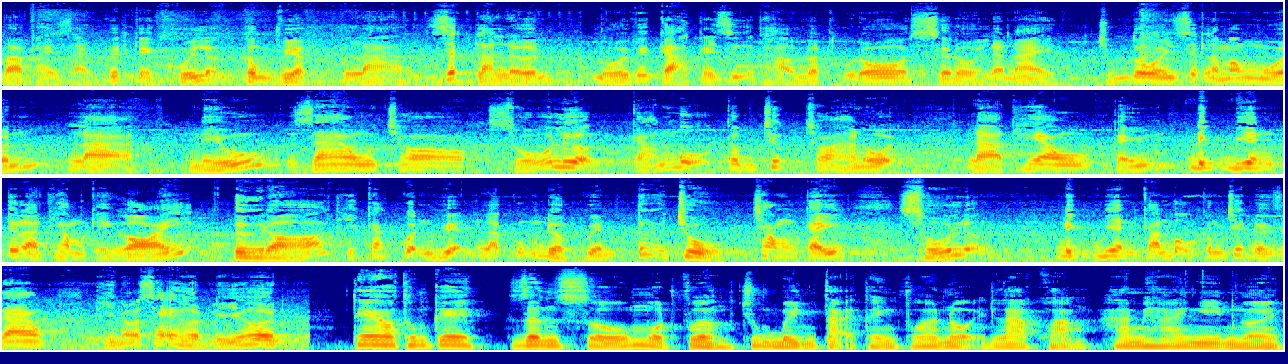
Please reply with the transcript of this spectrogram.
và phải giải quyết cái khối lượng công việc là rất là lớn đối với cả cái dự thảo luật thủ đô sửa đổi lần này chúng tôi rất là mong muốn là nếu giao cho số lượng cán bộ công chức cho Hà Nội là theo cái định biên tức là theo một cái gói từ đó thì các quận huyện là cũng được quyền tự chủ trong cái số lượng định biên cán bộ công chức được giao thì nó sẽ hợp lý hơn. Theo thống kê, dân số một phường trung bình tại thành phố Hà Nội là khoảng 22.000 người.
